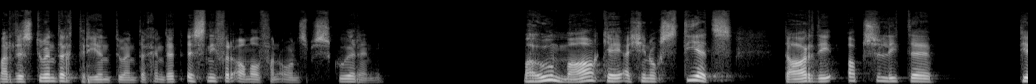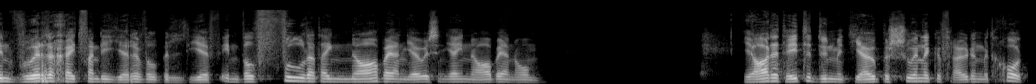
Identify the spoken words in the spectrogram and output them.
Maar dis 2023 en dit is nie vir almal van ons beskore nie. Maar hoe maak jy as jy nog steeds daardie absolute teenwoordigheid van die Here wil beleef en wil voel dat hy naby aan jou is en jy naby aan hom? Ja, dit het te doen met jou persoonlike verhouding met God.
